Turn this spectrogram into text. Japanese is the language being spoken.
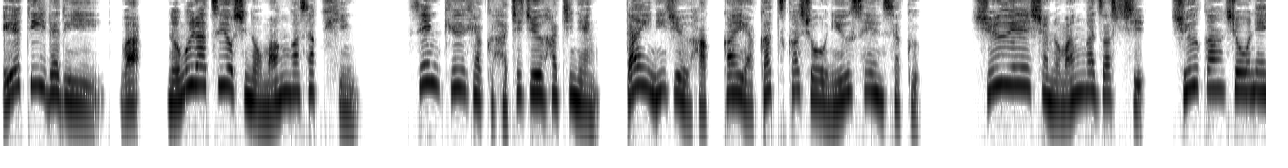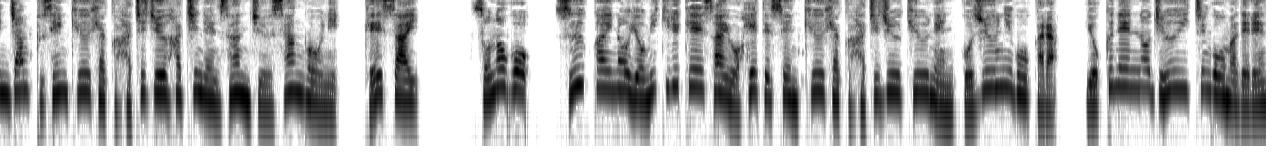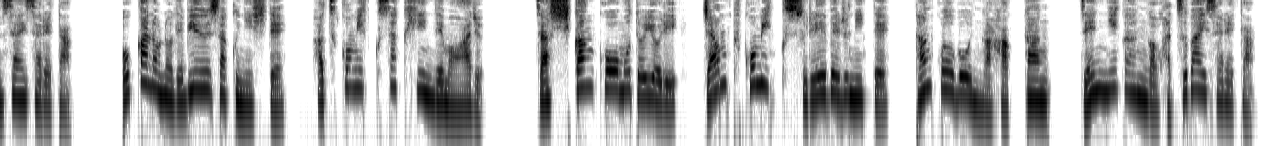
AT レディは野村剛の漫画作品。1988年第28回赤塚賞入選作。集英社の漫画雑誌、週刊少年ジャンプ1988年33号に掲載。その後、数回の読み切り掲載を経て1989年52号から翌年の11号まで連載された。岡野のデビュー作にして初コミック作品でもある。雑誌刊行元より、ジャンプコミックスレーベルにて、単行本が発刊、全2巻が発売された。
